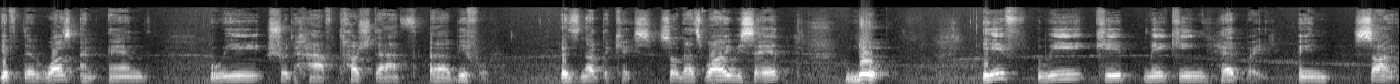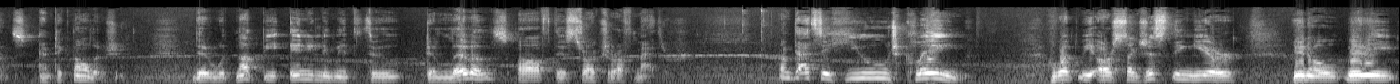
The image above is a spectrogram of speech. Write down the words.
If there was an end, we should have touched that uh, before. It's not the case. So that's why we said no. If we keep making headway in science and technology, there would not be any limit to the levels of the structure of matter. And that's a huge claim. What we are suggesting here, you know, very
